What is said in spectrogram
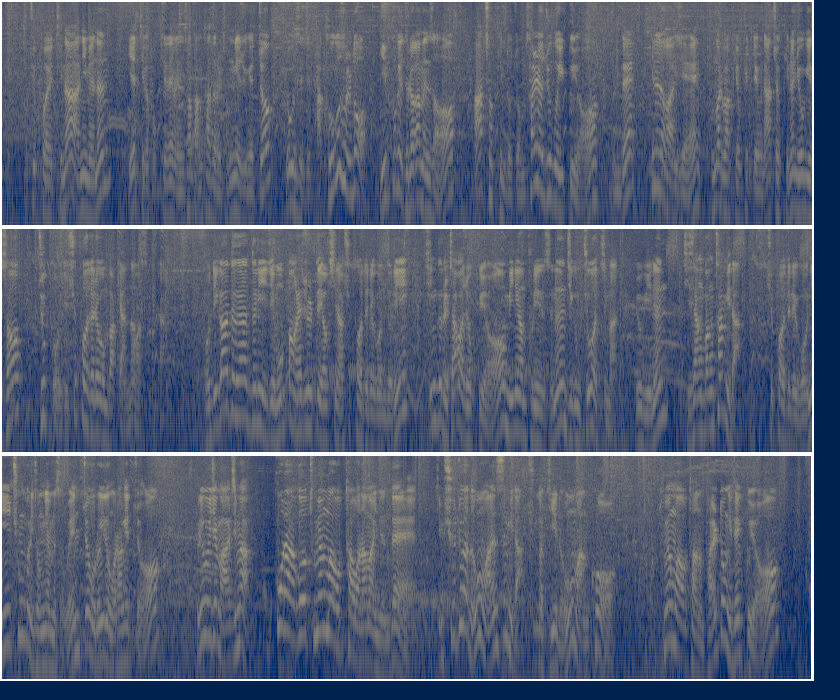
슈퍼 예티나 아니면은 예티가 복제되면서 방타들을 정리해주겠죠? 여기서 이제 다크구슬도 이쁘게 들어가면서 아처킨도 좀 살려주고 있고요. 근데 힐러가 이제 두 마리밖에 없기 때문에 아처킨은 여기서 죽고 이제 슈퍼 드래곤밖에 안 남았습니다. 보디가드들이 이제 몸빵을 해줄 때 역시나 슈퍼 드래곤들이 싱글을 잡아줬고요. 미니언 프린스는 지금 죽었지만 여기는 지상방타입니다. 슈퍼 드래곤이 충분히 정리하면서 왼쪽으로 이동을 하겠죠. 그리고 이제 마지막 폴하고 투명 마법 타워 남아 있는데 지금 슈드가 너무 많습니다. 슈드가 뒤에 너무 많고 투명 마법 타워는 발동이 됐고요.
